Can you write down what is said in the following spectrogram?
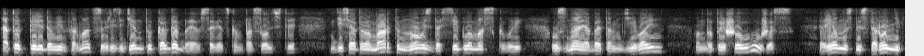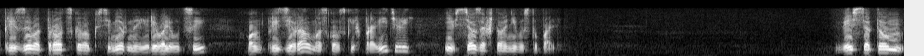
а тот передал информацию резиденту КГБ в советском посольстве. 10 марта новость достигла Москвы. Узная об этом Дивайн, он бы пришел в ужас. Ревностный сторонник призыва Троцкого к всемирной революции, он презирал московских правителей и все, за что они выступали. Весть о том,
